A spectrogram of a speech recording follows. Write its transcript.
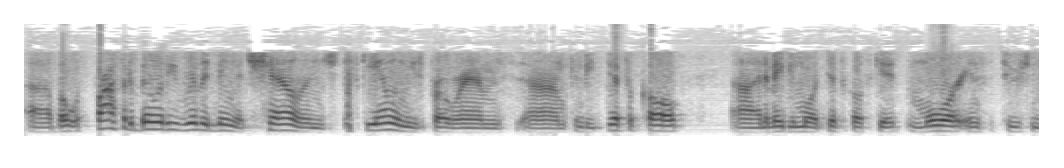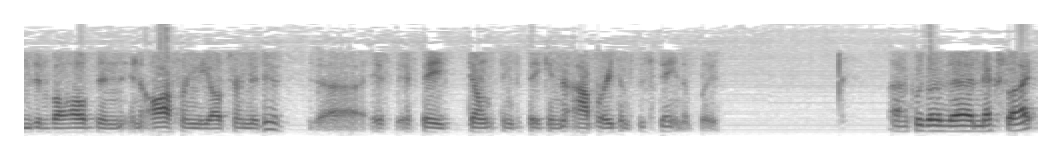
Uh, but with profitability really being a challenge, scaling these programs um, can be difficult uh, and it may be more difficult to get more institutions involved in, in offering the alternatives uh, if, if they don't think that they can operate them sustainably. Uh, can we go to the next slide?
